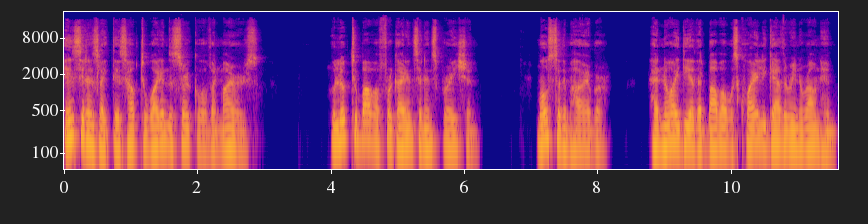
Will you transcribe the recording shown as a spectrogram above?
Incidents like this helped to widen the circle of admirers who looked to Baba for guidance and inspiration. Most of them, however, had no idea that Baba was quietly gathering around him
